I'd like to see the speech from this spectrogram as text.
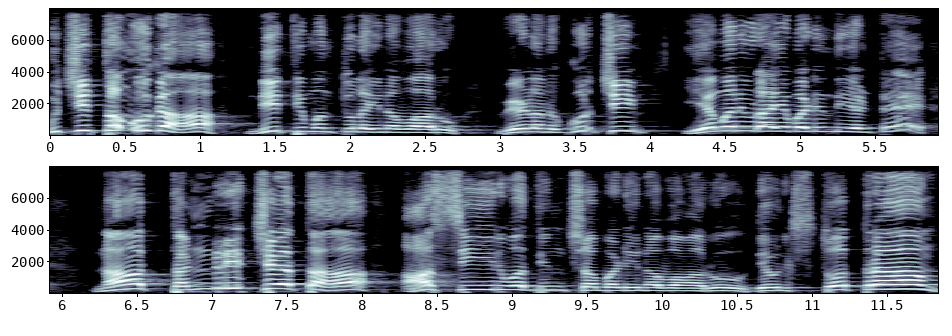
ఉచితముగా నీతిమంతులైన వారు వీళ్ళను గుర్చి ఏమని వ్రాయబడింది అంటే నా తండ్రి చేత ఆశీర్వదించబడిన వారు దేవునికి స్తోత్రం.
